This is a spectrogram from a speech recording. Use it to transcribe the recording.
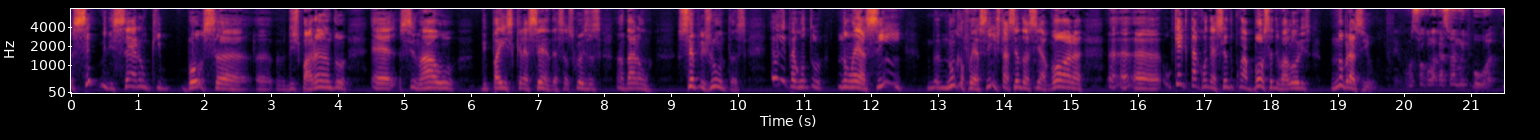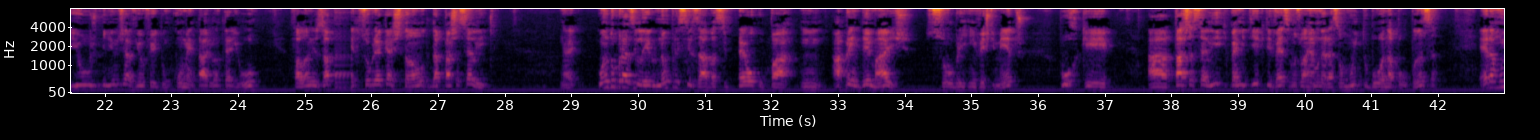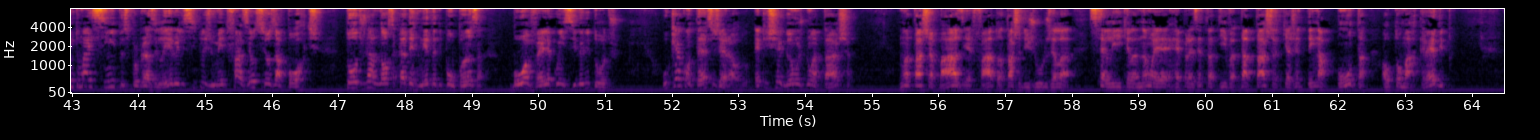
sempre me disseram que Bolsa uh, disparando é sinal de país crescendo. Essas coisas andaram sempre juntas. Eu lhe pergunto, não é assim? Nunca foi assim? Está sendo assim agora? Uh, uh, o que é que está acontecendo com a Bolsa de Valores no Brasil? A sua colocação é muito boa. E os meninos já haviam feito um comentário anterior falando exatamente sobre a questão da taxa Selic. Né? Quando o brasileiro não precisava se preocupar em aprender mais sobre investimentos, porque a taxa Selic permitia que tivéssemos uma remuneração muito boa na poupança, era muito mais simples para o brasileiro ele simplesmente fazer os seus aportes todos na nossa caderneta de poupança, boa velha conhecida de todos. O que acontece, Geraldo, é que chegamos numa taxa, numa taxa base, é fato, a taxa de juros ela Selic ela não é representativa da taxa que a gente tem na ponta ao tomar crédito,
